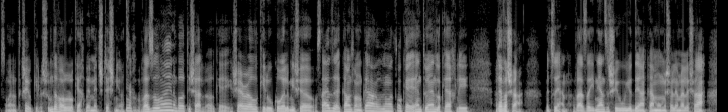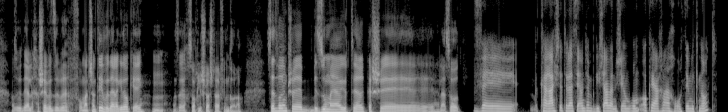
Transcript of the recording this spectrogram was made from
זאת אומרת, תקשיב, כאילו שום דבר לא לוקח באמת שתי שניות. נכון. ואז הוא אומר, הנה בוא תשאל, אוקיי, שרל, כאילו הוא קורא למי שעושה את זה, כמה זמן לוקח, הוא אומר, אוקיי, end to end לוקח לי רבע שעה. מצוין. ואז העניין זה שהוא יודע כמה הוא משלם לה לשעה. אז הוא יודע לחשב את זה בפורמט שנתי, והוא יודע להגיד, אוקיי, mm, אז זה יחסוך לי 3,000 דולר. זה דברים שבזום היה יותר קשה לעשות. וקרה שאתה יודע, סיימתם פגישה ואנשים אמרו, אוקיי, אחלה, אנחנו רוצים לקנות?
